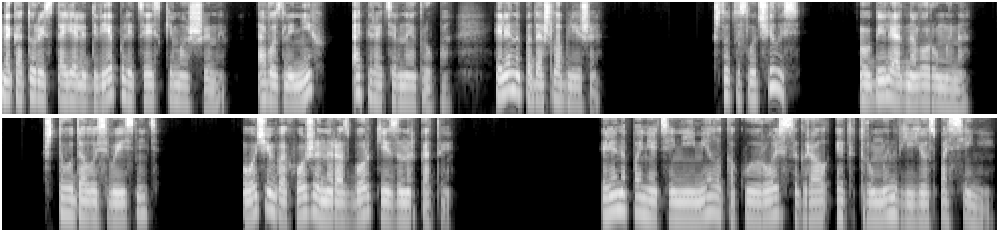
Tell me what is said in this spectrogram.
на которой стояли две полицейские машины, а возле них — оперативная группа. Елена подошла ближе. «Что-то случилось?» Убили одного румына. Что удалось выяснить? Очень похоже на разборки из-за наркоты. Елена понятия не имела, какую роль сыграл этот румын в ее спасении.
